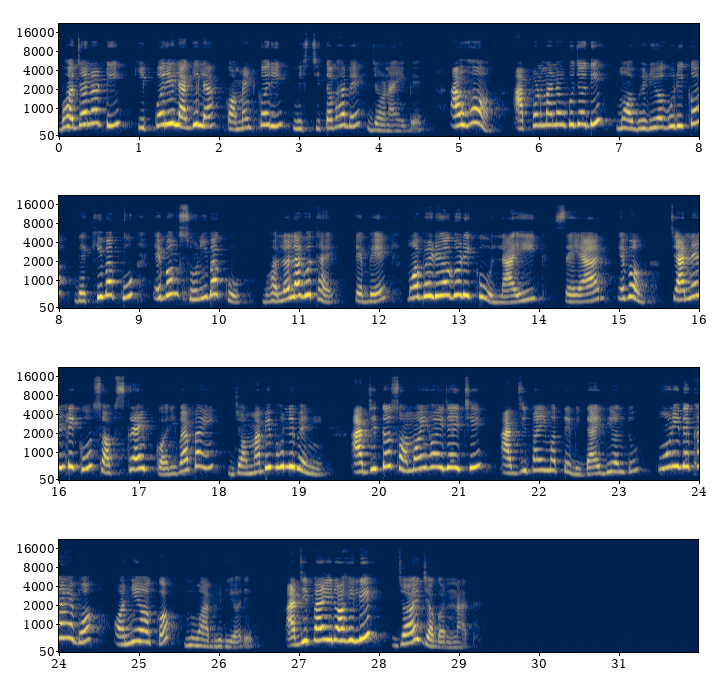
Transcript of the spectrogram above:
ଭଜନଟି କିପରି ଲାଗିଲା କମେଣ୍ଟ କରି ନିଶ୍ଚିତ ଭାବେ ଜଣାଇବେ। ଆଉ ହଁ ଆପଣମାନଙ୍କୁ ଯଦି ମୋ ଭିଡ଼ିଓ ଗୁଡ଼ିକ ଦେଖିବାକୁ ଏବଂ ଶୁଣିବାକୁ ଭଲ ଲାଗୁଥାଏ ତେବେ ମୋ ଭିଡ଼ିଓ ଗୁଡ଼ିକୁ ଲାଇକ୍ ସେୟାର ଏବଂ ଚ୍ୟାନେଲଟିକୁ ସବସ୍କ୍ରାଇବ୍ କରିବା ପାଇଁ ଜମା ବି ଭୁଲିବେନି। ଆଜି ତ ସମୟ ହୋଇଯାଇଛି। ଆଜି ପାଇଁ ମୋତେ ବିଦାୟ ଦିଅନ୍ତୁ। ପୁଣି ଦେଖାହେବ ଅନ୍ୟ ଏକ ନୂଆ ଭିଡ଼ିଓରେ। ଆଜି ପାଇଁ ରହିଲି ଜୟ ଜଗନ୍ନାଥ।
